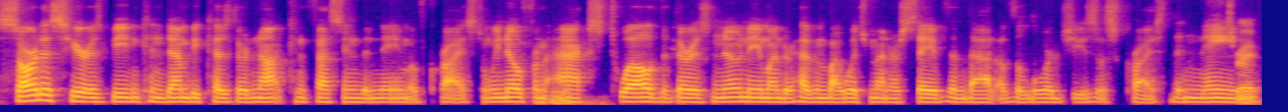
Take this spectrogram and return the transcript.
Sardis here is being condemned because they're not confessing the name of Christ. And we know from mm-hmm. Acts 12 that there is no name under heaven by which men are saved than that of the Lord Jesus Christ, the name, right.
